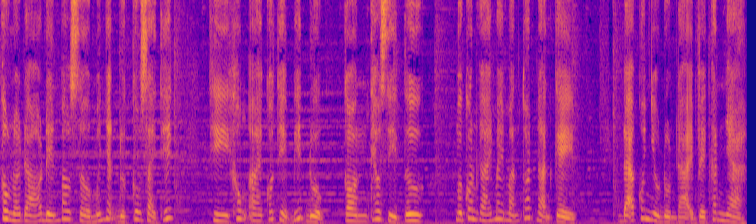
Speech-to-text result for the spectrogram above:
Câu nói đó đến bao giờ mới nhận được câu giải thích thì không ai có thể biết được. Còn theo dì Tư, người con gái may mắn thoát nạn kể, đã có nhiều đồn đại về căn nhà,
